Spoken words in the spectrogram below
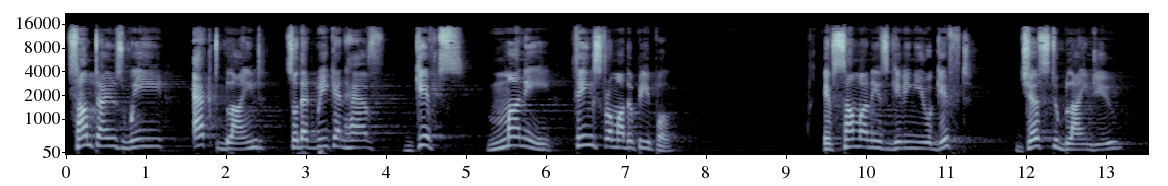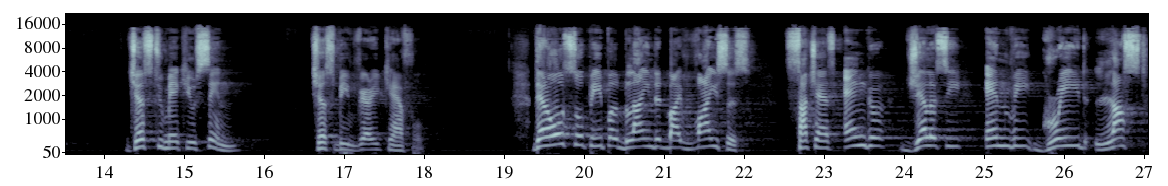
Sometimes we act blind so that we can have gifts, money, things from other people. If someone is giving you a gift just to blind you, just to make you sin, just be very careful. There are also people blinded by vices such as anger, jealousy, envy, greed, lust,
